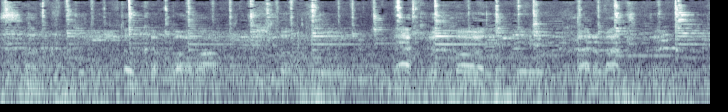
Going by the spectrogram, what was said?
Са тук по-малки, защото бяхме ходили до Харватска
